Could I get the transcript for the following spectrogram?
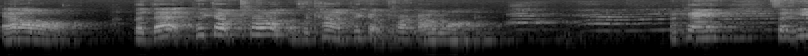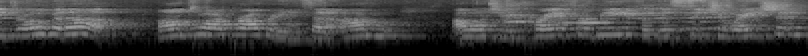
at all. But that pickup truck was the kind of pickup truck I wanted. Okay? So he drove it up onto our property and said, I'm I want you to pray for me for this situation.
